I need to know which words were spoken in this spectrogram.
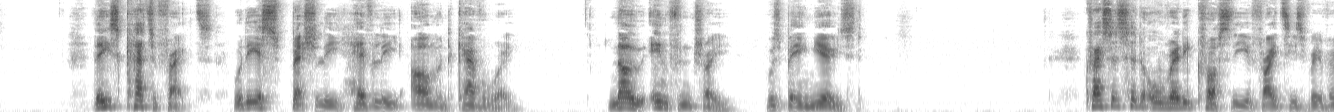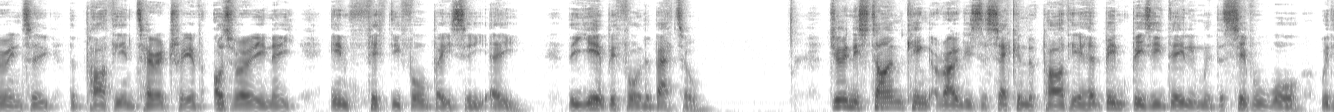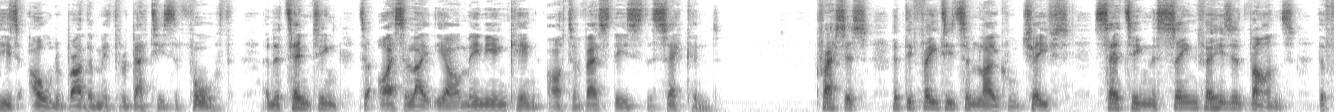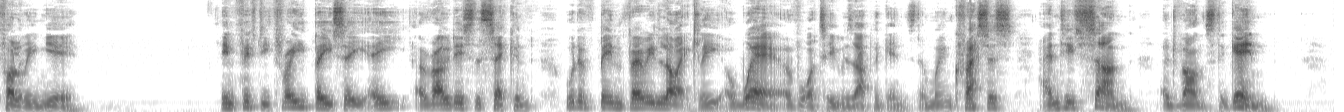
These cataphracts were the especially heavily armoured cavalry. No infantry was being used. Crassus had already crossed the Euphrates River into the Parthian territory of Osroene in 54 BCE, the year before the battle. During this time, King Orodes II of Parthia had been busy dealing with the civil war with his older brother Mithridates IV and attempting to isolate the Armenian king Artavasdes II. Crassus had defeated some local chiefs, setting the scene for his advance the following year. In 53 BCE, Orodes II would have been very likely aware of what he was up against, and when Crassus and his son advanced again.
